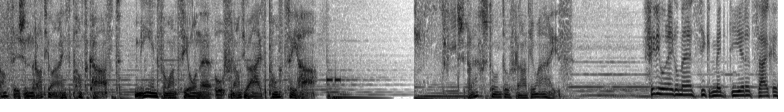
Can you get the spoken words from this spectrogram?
Das ist ein Radio 1 Podcast. Mehr Informationen auf radio1.ch. Sprechstunde auf Radio 1. Viele, die regelmäßig meditieren, sagen,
